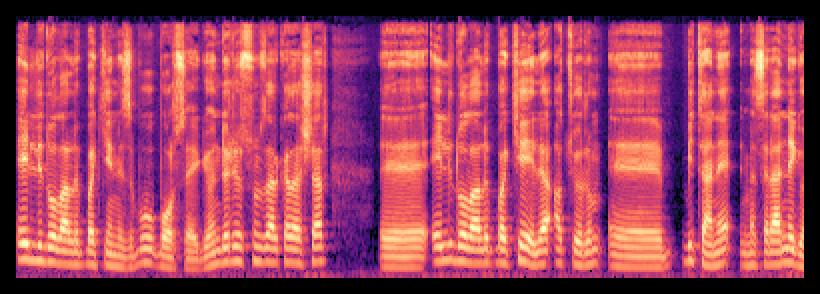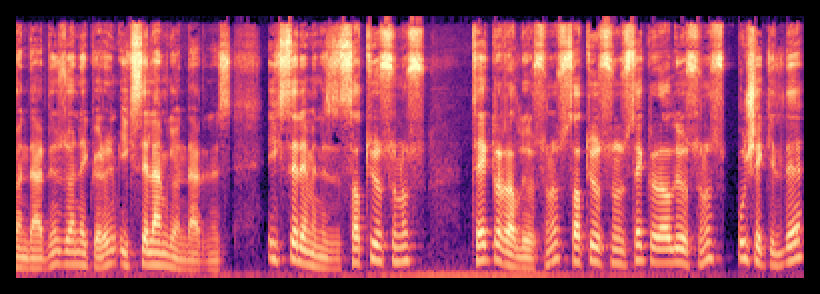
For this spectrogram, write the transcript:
50 dolarlık bakiyenizi bu borsaya gönderiyorsunuz arkadaşlar. Ee, 50 dolarlık bakiye ile atıyorum ee, bir tane mesela ne gönderdiniz örnek veriyorum XLM gönderdiniz. XLM'inizi satıyorsunuz tekrar alıyorsunuz satıyorsunuz tekrar alıyorsunuz bu şekilde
